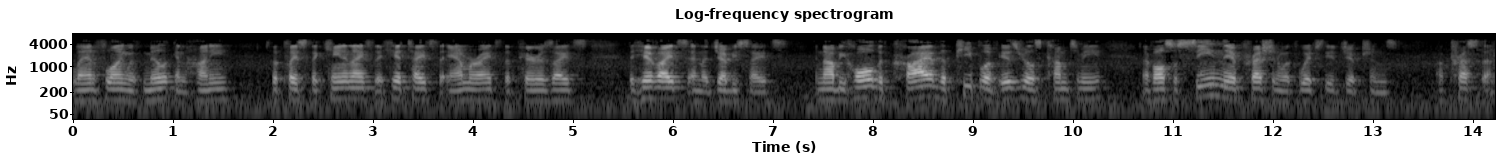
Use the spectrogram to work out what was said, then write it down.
land flowing with milk and honey, to the place of the Canaanites, the Hittites, the Amorites, the Perizzites, the Hivites, and the Jebusites. And now behold, the cry of the people of Israel has come to me, and I've also seen the oppression with which the Egyptians oppress them.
